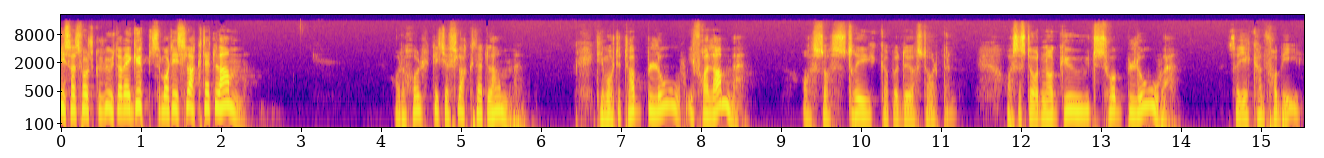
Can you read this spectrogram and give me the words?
Israels folk skulle ut av Egypt, så måtte de slakte et lam. Og det holdt ikke å slakte et lam. De måtte ta blod ifra lammet og så stryke på dørstolpen. Og så står det når Gud så blodet, så gikk han forbi.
